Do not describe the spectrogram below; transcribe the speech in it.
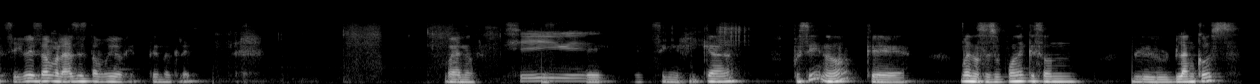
Sí, güey, esa frase está muy ojete, ¿no crees? Bueno, Sí, este, significa, pues sí, ¿no? Que, bueno, se supone que son bl- blancos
